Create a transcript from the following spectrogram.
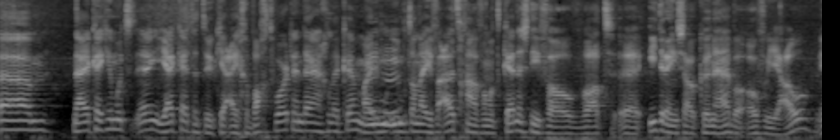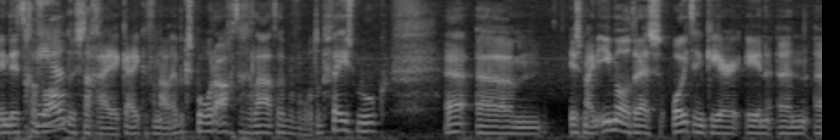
Um, Nou kijk, je moet, eh, jij kent natuurlijk je eigen wachtwoord en dergelijke. Maar je, mhm. moet dan even uitgaan van het kennisniveau wat uh, iedereen zou kunnen hebben over jou in dit geval. Dus dan ga je kijken van nou heb ik sporen achtergelaten, bijvoorbeeld op Facebook. Uh, is mijn e-mailadres ooit een keer in een uh,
